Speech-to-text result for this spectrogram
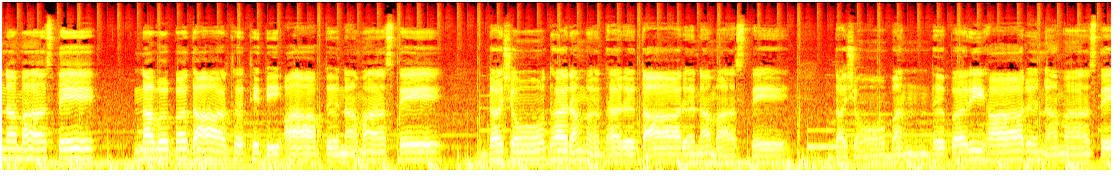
नमस्ते नवपदार्थथिति आप्त नमस्ते। दशोधरं धरतार नमस्ते। दशो बन्धपरिहार नमस्ते।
